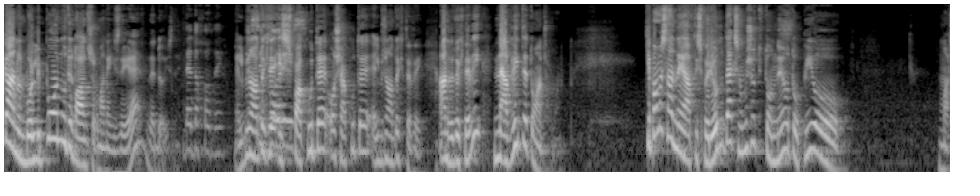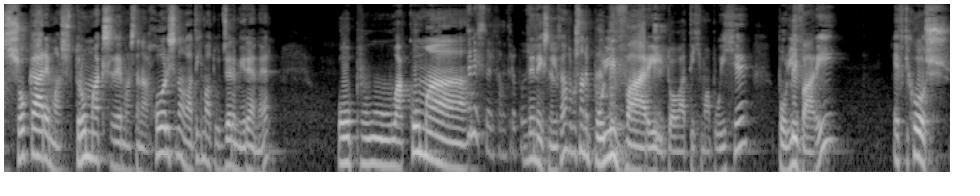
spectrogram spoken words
Cannonball λοιπόν, ούτε το Answerman έχεις δει, ε. Δεν το έχεις δει. Δεν το έχω δει. Ελπίζω να το έχετε, Συγχωρείς. εσείς που ακούτε, όσοι ακούτε, ελπίζω να το έχετε δει. Αν δεν το έχετε δει, να δείτε το Answerman. Και πάμε στα νέα αυτής της περίοδου. Εντάξει, νομίζω ότι το νέο το οποίο μας σόκαρε, μας τρόμαξε, μας στεναχώρησε ήταν το ατύχημα του Τζέρεμι Ρένερ. Όπου ακόμα Δεν έχει συνέλθει άνθρωπος. δεν έχει συνελθεί άνθρωπος. Ήταν πολύ βαρύ το ατύχημα που είχε. Πολύ βαρύ. Ευτυχώς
